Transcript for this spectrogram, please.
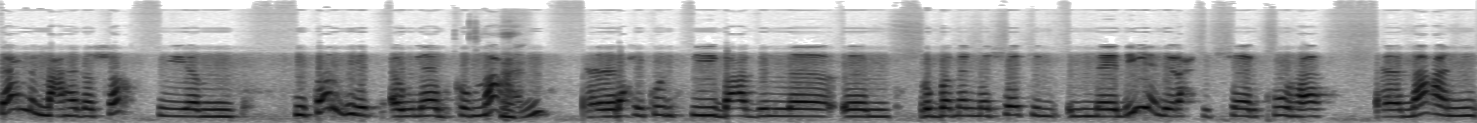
تعمل مع هذا الشخص في في تربية أولادكم معا آه، راح يكون في بعض ربما المشاكل المالية اللي راح تتشاركوها آه، معا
